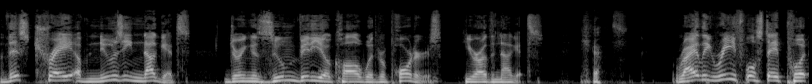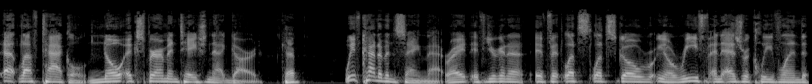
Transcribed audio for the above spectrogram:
this tray of newsy nuggets during a Zoom video call with reporters. Here are the nuggets. Yes. Riley Reiff will stay put at left tackle. No experimentation at guard. Okay. We've kind of been saying that, right? If you're gonna, if it let's let's go, you know, Reiff and Ezra Cleveland.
